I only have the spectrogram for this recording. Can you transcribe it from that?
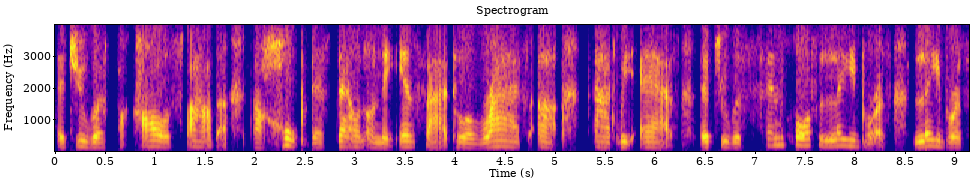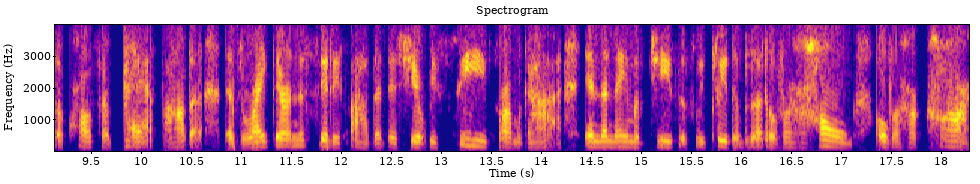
that you will cause, Father, the hope that's down on the inside to arise up. God, we ask that you will send forth laborers, laborers across her path, Father, that's right there in the city, Father, that she'll receive from God. In the name of Jesus, we plead the blood over her home, over her car.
